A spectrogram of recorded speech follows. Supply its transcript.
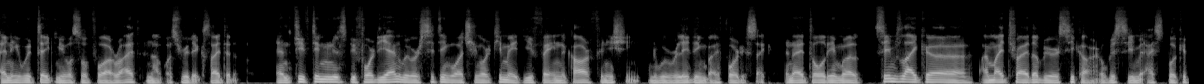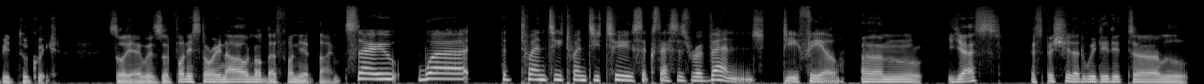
And he would take me also for a ride. And I was really excited. And 15 minutes before the end, we were sitting watching our teammate Yifei in the car finishing, and we were leading by 40 seconds. And I told him, well, seems like uh, I might try a WRC car. Obviously, I spoke a bit too quick. So yeah, it was a funny story now, not that funny at time. So were the 2022 successes revenge, do you feel? Um, yes, especially that we did it um,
